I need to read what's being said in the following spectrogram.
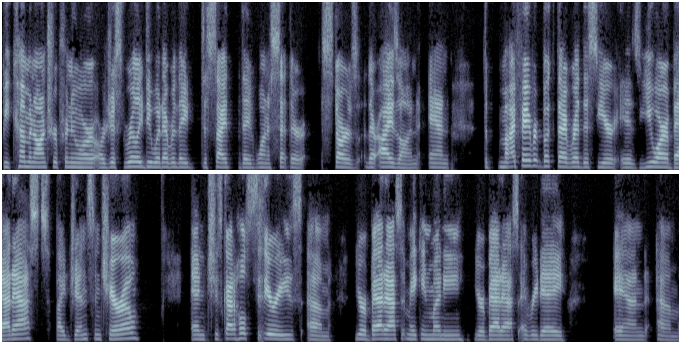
become an entrepreneur or just really do whatever they decide they want to set their stars their eyes on and the, my favorite book that I've read this year is You Are a Badass by Jen Sincero. And she's got a whole series. Um, you're a badass at making money, you're a badass every day. And um,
